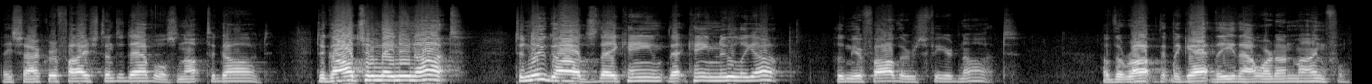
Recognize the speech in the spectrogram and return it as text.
They sacrificed unto devils, not to God. To gods whom they knew not. To new gods they came that came newly up, whom your fathers feared not. Of the rock that begat thee thou art unmindful,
